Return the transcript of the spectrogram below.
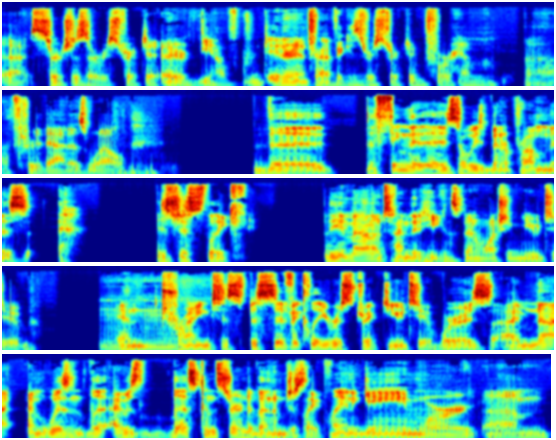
Uh, searches are restricted, or you know, internet traffic is restricted for him uh, through that as well. The the thing that has always been a problem is is just like the amount of time that he can spend watching YouTube and Mhm. trying to specifically restrict YouTube. Whereas I'm not, I wasn't, I was less concerned about him just like playing a game or um,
